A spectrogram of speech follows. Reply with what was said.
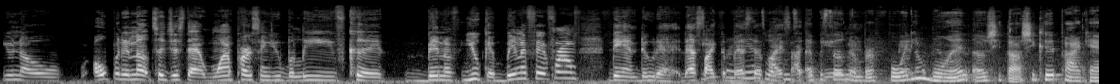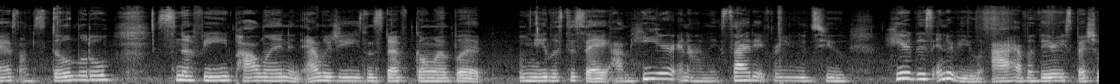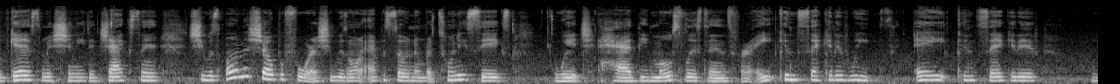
you know, opening up to just that one person you believe could benefit you could benefit from, then do that. That's like the best advice I could episode give. number 41 of She Thought She Could podcast. I'm still a little snuffy, pollen and allergies and stuff going, but needless to say, I'm here and I'm excited for you to hear this interview. I have a very special guest, Miss Shanita Jackson. She was on the show before. She was on episode number 26, which had the most listens for eight consecutive weeks. Eight consecutive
